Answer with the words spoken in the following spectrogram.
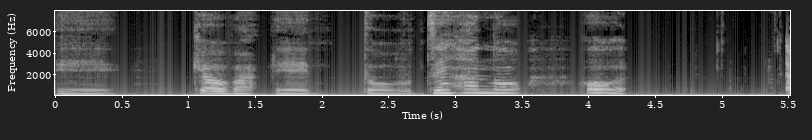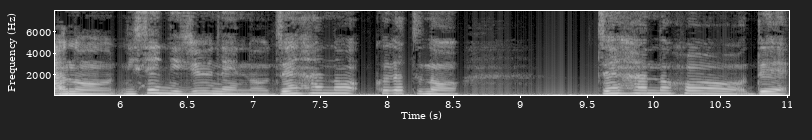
えー、今日は、えー、っと、前半の方、あの、2020年の前半の9月の前半の方で、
